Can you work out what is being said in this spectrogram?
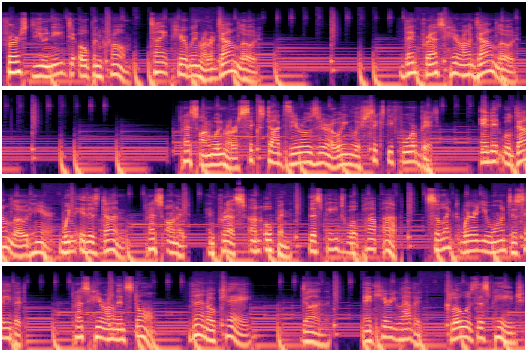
First you need to open Chrome, type here WinRAR download. Then press here on download. Press on WinRAR 6.00 English 64-bit. And it will download here. When it is done, press on it, and press on open, this page will pop up. Select where you want to save it. Press here on install. Then OK. Done. And here you have it. Close this page.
